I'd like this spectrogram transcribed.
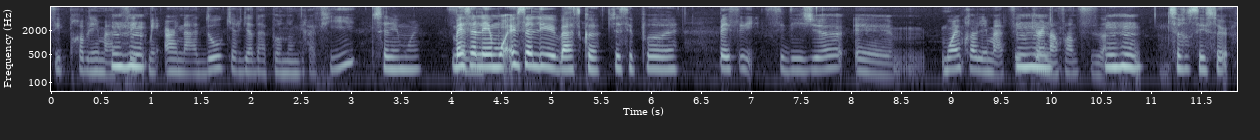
c'est problématique. Mhm. Mais un ado qui regarde la pornographie, Ça l'est moins. Ben, ça ça- l'est moins. Ça l'est, ben, en tout cas, je sais pas. ben, c'est déjà euh, moins problématique Mhm. qu'un enfant de 6 ans. C'est sûr.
